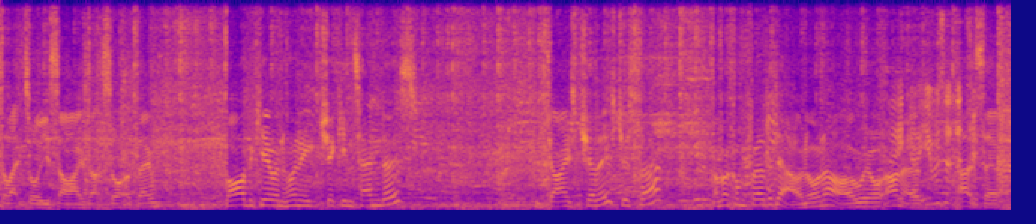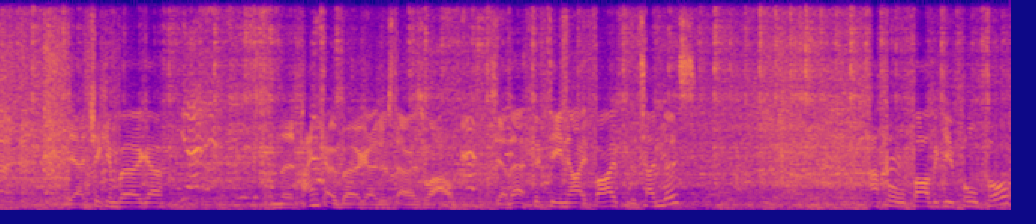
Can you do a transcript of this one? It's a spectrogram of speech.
select all your size, that sort of thing. Barbecue and honey chicken tenders. The diced chilies just there. Have I come further down or not? Are we all, oh, There you go. You was at the That's chicken it. burger. Yeah, chicken burger and the panko burger just there as well. So yeah, they're $15.95 for the tenders. Apple barbecue pulled pork,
